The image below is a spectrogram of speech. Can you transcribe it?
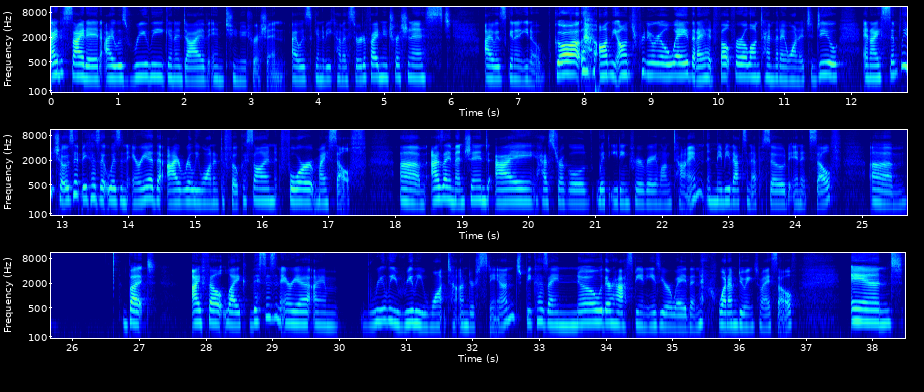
I decided I was really going to dive into nutrition. I was going to become a certified nutritionist. I was going to, you know, go out on the entrepreneurial way that I had felt for a long time that I wanted to do. And I simply chose it because it was an area that I really wanted to focus on for myself. Um, as I mentioned, I have struggled with eating for a very long time, and maybe that's an episode in itself. Um, but I felt like this is an area I am really, really want to understand because I know there has to be an easier way than what I'm doing to myself. And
